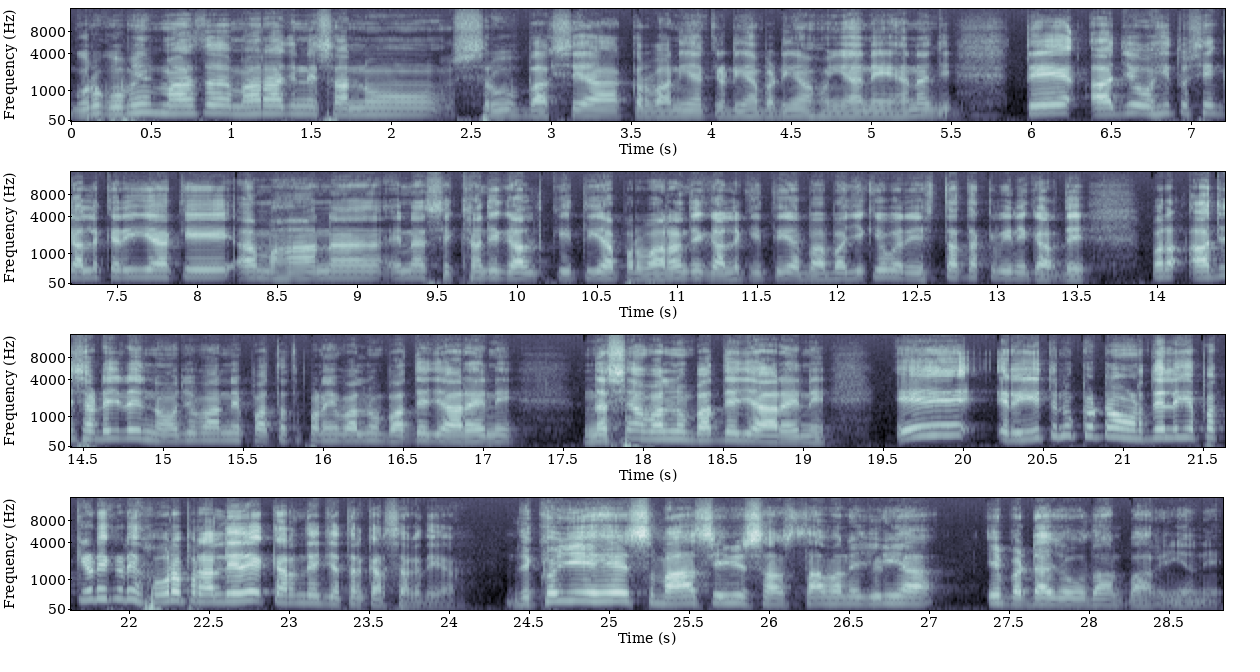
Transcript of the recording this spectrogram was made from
ਗੁਰੂ ਗੋਬਿੰਦ ਮਾਤ- ਮਹਾਰਾਜ ਨੇ ਸਾਨੂੰ ਸਰੂਪ ਬਖਸ਼ਿਆ, ਕੁਰਬਾਨੀਆਂ ਕਿੱਡੀਆਂ ਵੱਡੀਆਂ ਹੋਈਆਂ ਨੇ, ਹਨਾ ਜੀ? ਤੇ ਅੱਜ ਉਹੀ ਤੁਸੀਂ ਗੱਲ ਕਰੀ ਆ ਕਿ ਆ ਮਹਾਨ ਇਹਨਾਂ ਸਿੱਖਾਂ ਦੀ ਗੱਲ ਕੀਤੀ, ਆ ਪਰਿਵਾਰਾਂ ਦੀ ਗੱਲ ਕੀਤੀ, ਆ ਬਾਬਾ ਜੀ, ਕਿ ਉਹ ਰਿਸ਼ਤਾ ਤੱਕ ਵੀ ਨਹੀਂ ਕਰਦੇ। ਪਰ ਅੱਜ ਸਾਡੇ ਜਿਹੜੇ ਨੌਜਵਾਨ ਨੇ, ਪਤਤਪਣੇ ਵੱਲ ਨੂੰ ਵੱਧਦੇ ਜਾ ਰਹੇ ਨੇ, ਨਸ਼ਿਆਂ ਵੱਲ ਨੂੰ ਵੱਧਦੇ ਜਾ ਰਹੇ ਨੇ ਇਹ ਰੀਤ ਨੂੰ ਘਟਾਉਣ ਦੇ ਲਈ ਆਪਾਂ ਕਿਹੜੇ-ਕਿਹੜੇ ਹੋਰ ਉਪਰਾਲੇ ਕਰਨ ਦੇ ਯਤਨ ਕਰ ਸਕਦੇ ਆ? ਦੇਖੋ ਜੀ, ਇਹ ਸਮਾਜ ਸੇਵੀ ਸੰਸਥਾਵਾਂ ਨੇ ਜਿਹੜੀਆਂ ਇਹ ਵੱਡਾ ਯੋਗਦਾਨ ਪਾ ਰਹੀਆਂ ਨੇ।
